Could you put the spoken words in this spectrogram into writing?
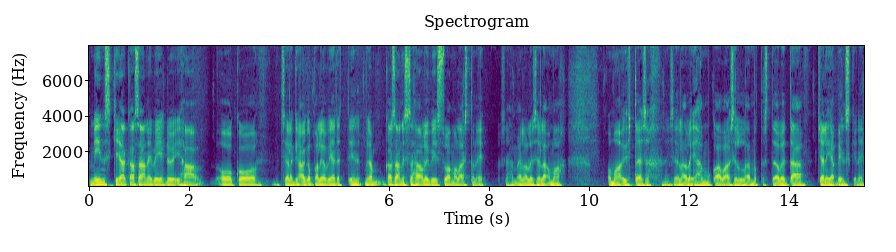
Minski ja Kasani viihdyi ihan ok. Sielläkin aika paljon vietettiin. Ja Kasanissahan oli viisi suomalaista, niin sehän meillä oli siellä oma, oma yhteisö. Niin siellä oli ihan mukavaa sillä mutta sitten oli tämä Chelyabinski, niin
